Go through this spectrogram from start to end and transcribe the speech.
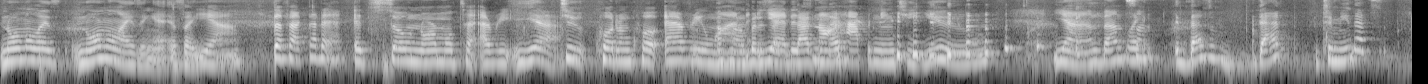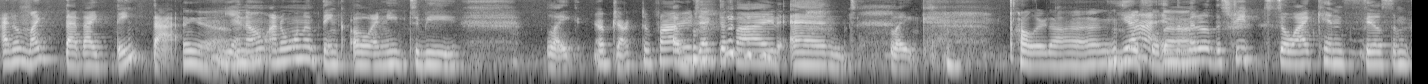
normalize normalizing it. It's like Yeah. The fact that it, it's so normal to every Yeah. to quote unquote everyone, Uh-huh, but it's yet like, it's that's not never- happening to you. yeah, that's like some, that's that to me. That's I don't like that. I think that. Yeah. Yeah. You know, I don't want to think. Oh, I need to be like objectified. objectified and like Hollered on. yeah in the middle of the street so i can feel some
